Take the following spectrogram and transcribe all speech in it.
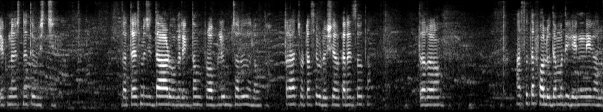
एकोणावीस नाही तर वीसची. तर त्यावेळेस माझी दाढ वगैरे एकदम प्रॉब्लेम चालू झाला होता. तर हा छोटासा व्हिडिओ शेअर करायचा होता. तर असं त्या फालुद्यामध्ये हे निघालं.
